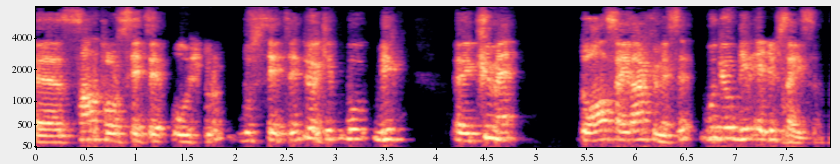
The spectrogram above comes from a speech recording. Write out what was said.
e, Santor seti oluşturup bu seti diyor ki bu bir e, küme doğal sayılar kümesi. Bu diyor bir elif sayısı.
